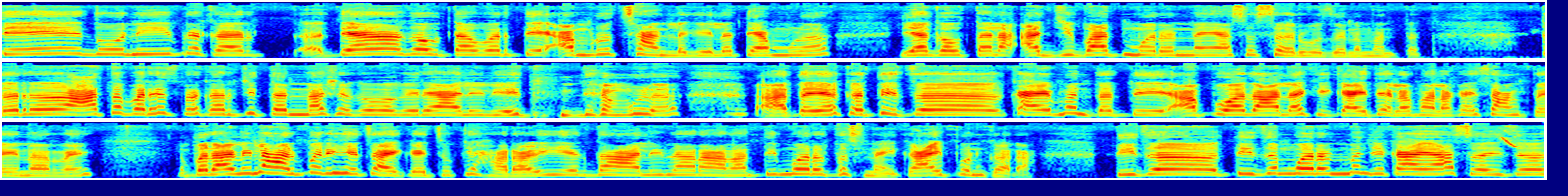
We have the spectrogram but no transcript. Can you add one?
ते दोन्ही प्रकार त्या गवतावर ते अमृत सांडलं गेलं. त्यामुळं या गवताला अजिबात मरण नाही असं सर्वजण म्हणतात. तर आता बऱ्याच प्रकारची तणनाशकं वगैरे आलेली आहेत. त्यामुळं आता या कथेचं काय म्हणतात ते अपवाद आला की काय त्याला मला काही सांगता येणार नाही. पण आम्ही लहानपणी हेच ऐकायचो की हराळी एकदा आली ना राणा ती मरतच नाही. काय पण करा. तिचं तिचं मरण म्हणजे काय असायचं?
